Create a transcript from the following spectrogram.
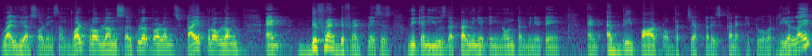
While we are solving some word problems, circular problems, type problem and different different places we can use the terminating, non-terminating and every part of the chapter is connected to our real life.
